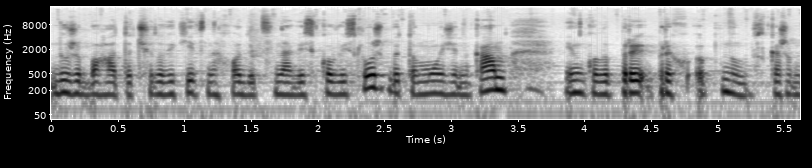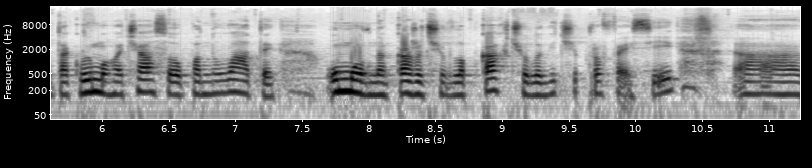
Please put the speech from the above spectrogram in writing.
Дуже багато чоловіків знаходиться на військовій службі, тому жінкам інколи при, при ну, скажімо так, вимога часу опанувати, умовно кажучи, в лапках чоловічі професії. Е,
